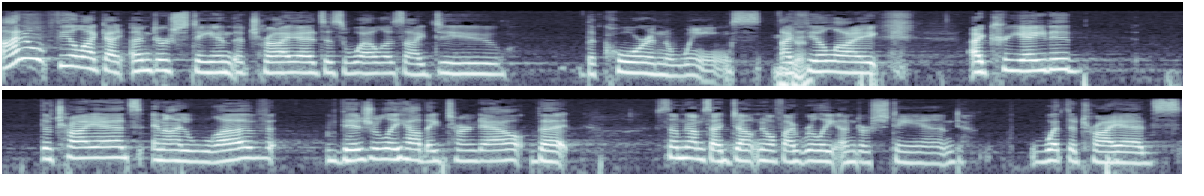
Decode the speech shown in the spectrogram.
I don't feel like I understand the triads as well as I do the core and the wings. I feel like I created the triads and I love visually how they turned out, but sometimes I don't know if I really understand what the triads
